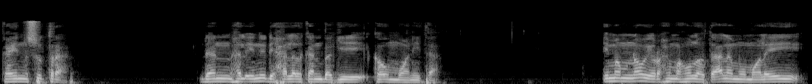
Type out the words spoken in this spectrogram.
kain sutra. Dan hal ini dihalalkan bagi kaum wanita. Imam Nawawi rahimahullah taala memulai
